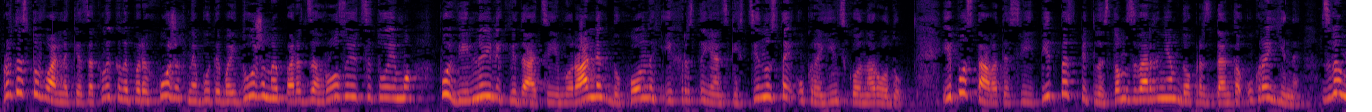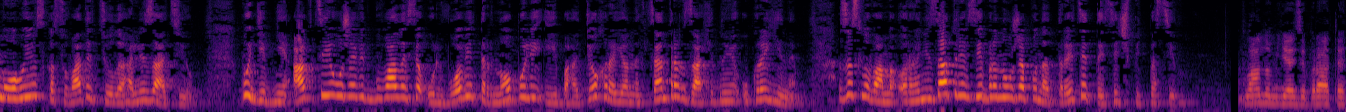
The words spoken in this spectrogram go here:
Протестувальники закликали перехожих не бути байдужими перед загрозою. Цитуємо повільної ліквідації моральних, духовних і християнських цінностей українського народу і поставити свій підпис під листом зверненням до президента України з вимогою скасувати цю легалізацію. Подібні акції вже відбувалися у Львові, Тернополі і багатьох районних центрах Західної України. За словами організаторів, зібрано вже понад 30 тисяч підписів. Планом є зібрати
